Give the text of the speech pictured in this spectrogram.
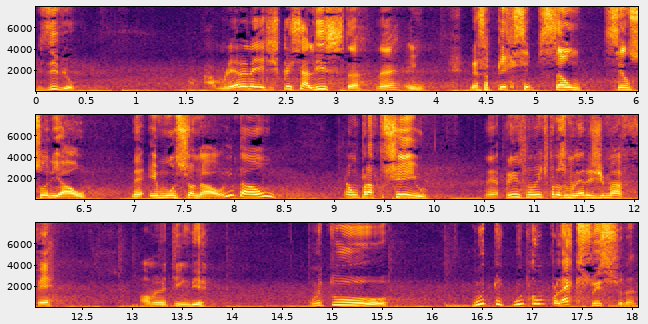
Visível. A mulher é especialista, né, em, nessa percepção sensorial, né, emocional. Então, é um prato cheio, né, principalmente para as mulheres de má fé, ao meu entender. Muito muito muito complexo isso, né?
